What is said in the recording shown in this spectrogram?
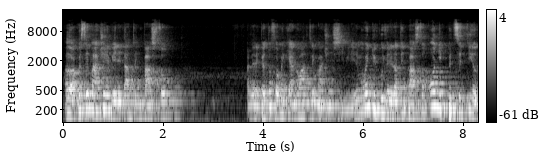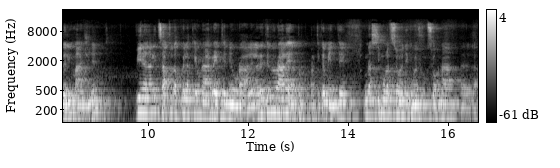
Allora, questa immagine viene data in pasto a delle piattaforme che hanno altre immagini simili. Nel momento in cui viene data in pasto, ogni pezzettino dell'immagine viene analizzato da quella che è una rete neurale. La rete neurale è praticamente una simulazione di come funziona eh, la,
